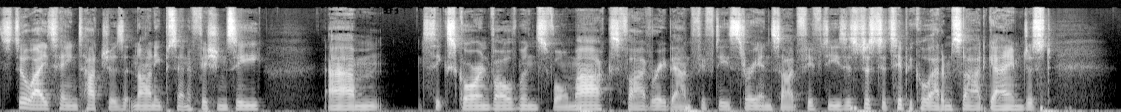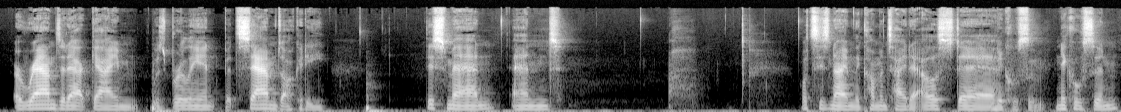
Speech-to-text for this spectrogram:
still 18 touches at 90% efficiency, um, six score involvements, four marks, five rebound 50s, three inside 50s. It's just a typical Adam Saad game, just a rounded out game, was brilliant. But Sam Docherty, this man, and what's his name, the commentator, Alister Nicholson. Nicholson,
